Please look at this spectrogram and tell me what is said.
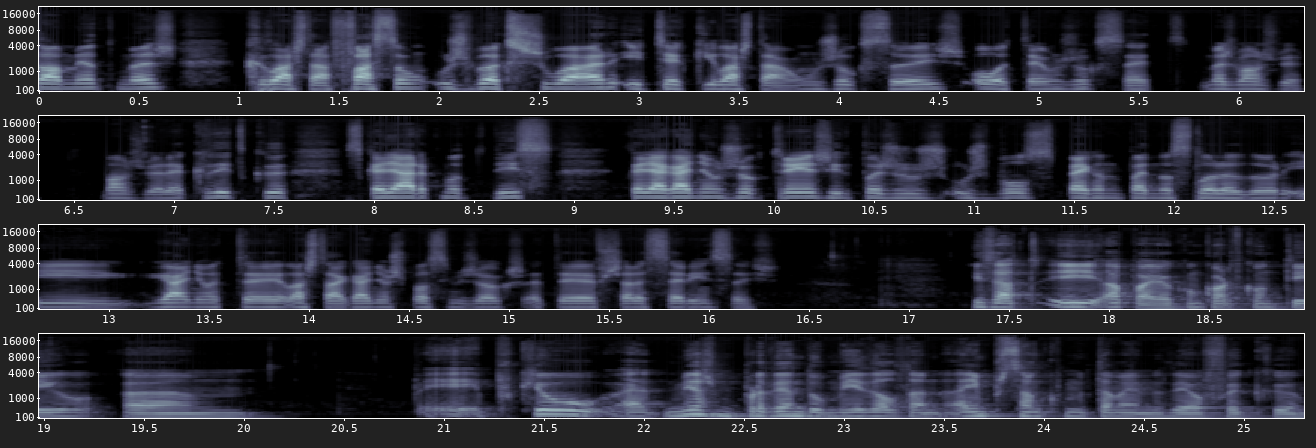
totalmente, mas que lá está, façam os Bucks suar e ter aqui, lá está, um jogo 6 ou até um jogo 7. Mas vamos ver, vamos ver. Acredito que, se calhar, como eu te disse, se calhar ganham um jogo 3 e depois os, os Bulls pegam no pé no acelerador e ganham até, lá está, ganham os próximos jogos até fechar a série em 6. Exato, e opa, eu concordo contigo. Um, é porque eu, eh, mesmo perdendo o Middleton, a impressão que me, também me deu foi que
